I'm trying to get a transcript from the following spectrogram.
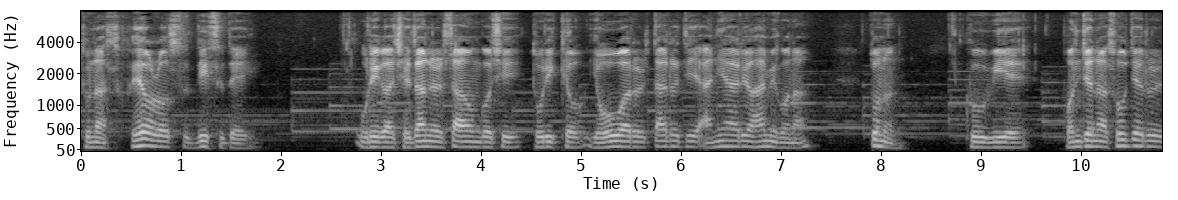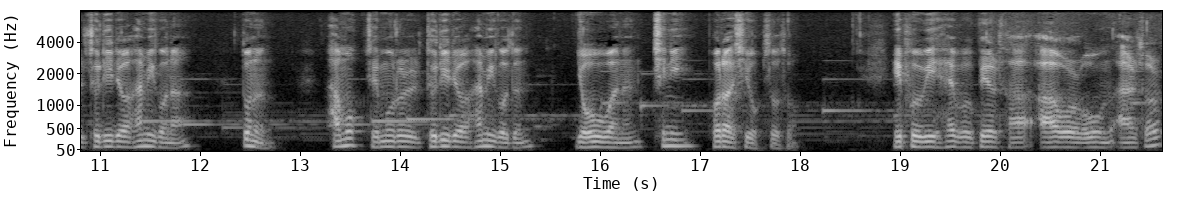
do not spare us this day 우리가 재단을 쌓은 것이 돌이켜 여호와를 따르지 아니하려 함이거나 또는 그 위에 번제나 소제를 드리려 함이거나 또는 화목 제물을 드리려 함이거든 여호와는 친히 벌하시옵소서. If we have built our own altar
